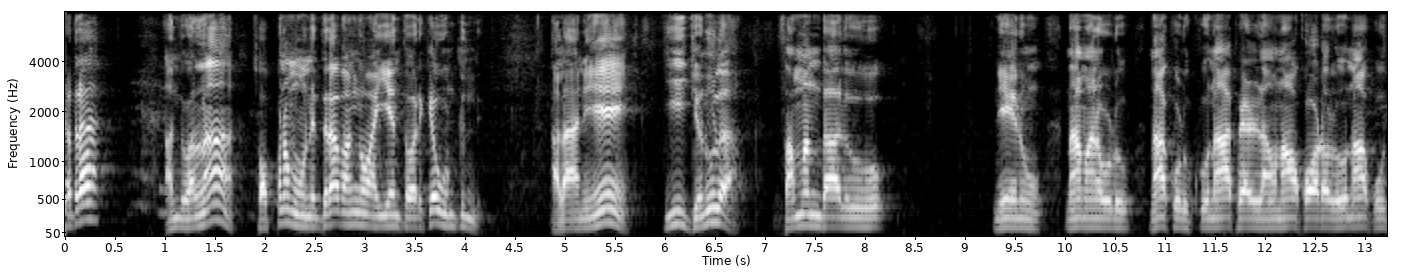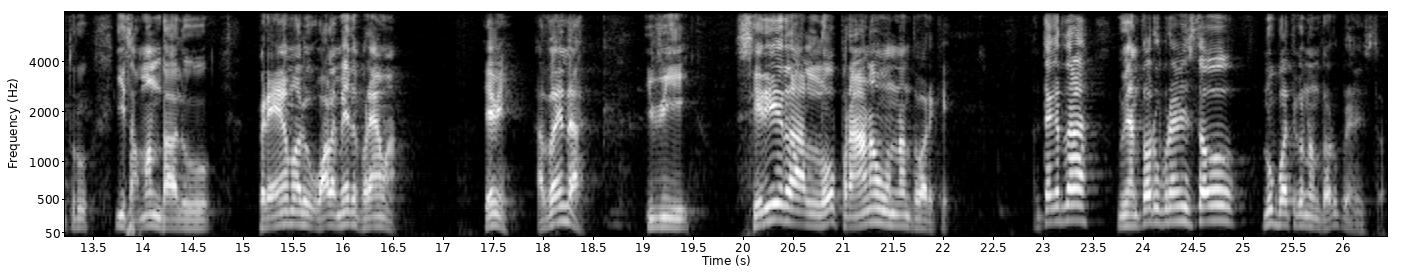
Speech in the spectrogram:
కదరా? అందువలన స్వప్నము నిద్రాభంగం అయ్యేంత వరకే ఉంటుంది. అలానే ఈ జనుల సంబంధాలు నేను నా మనవడు నా కొడుకు నా పెళ్ళం నా కోడలు నా కూతురు ఈ సంబంధాలు ప్రేమలు వాళ్ళ మీద ప్రేమ. ఏమి? అర్థమైందా? ఇవి శరీరాల్లో ప్రాణం ఉన్నంత వరకే. అంతే కదా నువ్వు ఎంతవరకు ప్రేమిస్తావు? నువ్వు బతుకున్నంత వరకు ప్రేమిస్తావు.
